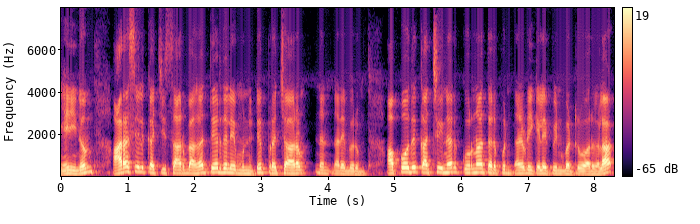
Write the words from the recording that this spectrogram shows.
எனினும் அரசியல் கட்சி சார்பாக தேர்தலை முன்னிட்டு பிரச்சாரம் ந- நடைபெறும். அப்போது கட்சியினர் கொரோனா தடுப்பு நடவடிக்கைகளை பின்பற்றுவார்களா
